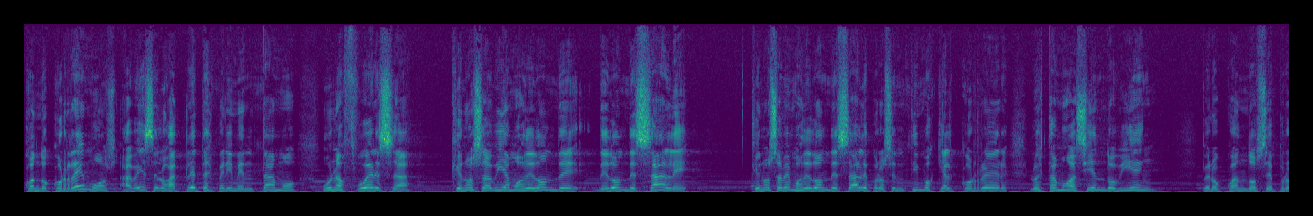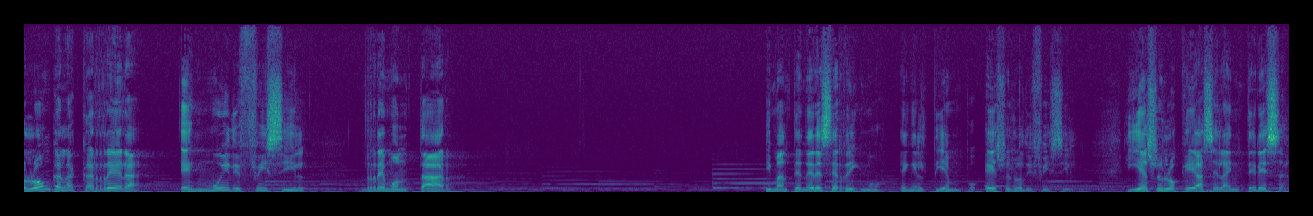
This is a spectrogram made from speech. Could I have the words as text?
Cuando corremos, a veces los atletas experimentamos una fuerza que no sabíamos de dónde sale, que no sabemos de dónde sale, pero sentimos que al correr lo estamos haciendo bien. Pero cuando se prolonga la carrera, es muy difícil remontar y mantener ese ritmo en el tiempo. Eso es lo difícil. Y eso es lo que hace la entereza.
